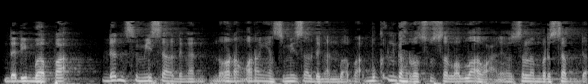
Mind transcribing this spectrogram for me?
dari bapak dan semisal dengan orang-orang yang semisal dengan bapak. Bukankah Rasulullah sallallahu alaihi wasallam bersabda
